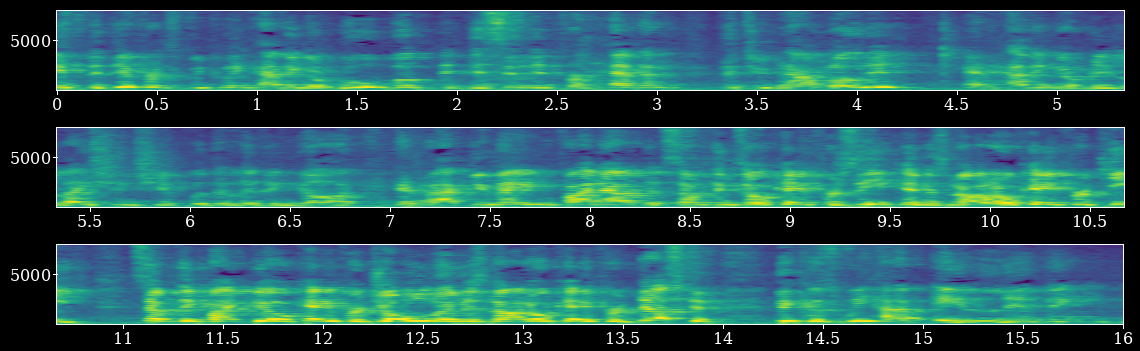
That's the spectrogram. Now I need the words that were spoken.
It's the difference between having a rule book that descended from heaven that you downloaded and having a relationship with the living God. In fact, you may even find out that something's okay for Zeke and is not okay for Keith. Something might be okay for Joel and is not okay for Dustin because we have a living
